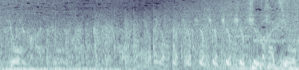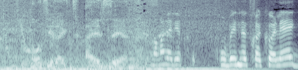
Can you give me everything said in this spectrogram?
Radio. Cube Radio. En direct à LCN. C'est le moment d'aller trouver notre collègue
